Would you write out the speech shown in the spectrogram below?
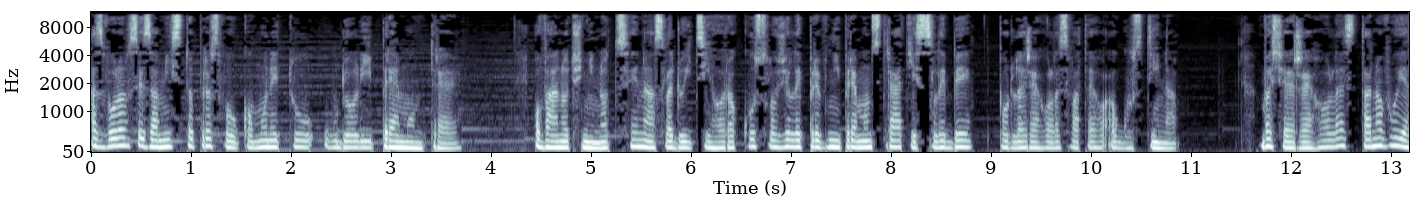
a zvolil si za místo pro svou komunitu údolí Premontré. O vánoční noci následujícího roku složili první premonstráti sliby podle řehole svatého Augustína. Vaše řehole stanovuje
